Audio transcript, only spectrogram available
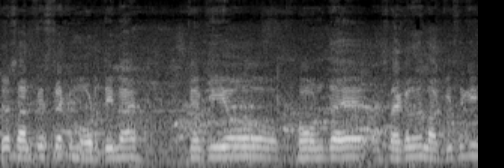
ਤੇ ਸੈਲਫੀ ਸਟਿਕ ਮੋੜਤੀ ਮੈਂ, ਕਿਉਂਕਿ ਉਹ ਫੋਨ ਦੇ ਸਾਈਕਲ ਤੇ ਲੱਗ ਗਈ ਸੀਗੀ,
